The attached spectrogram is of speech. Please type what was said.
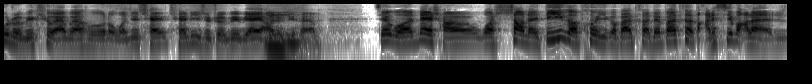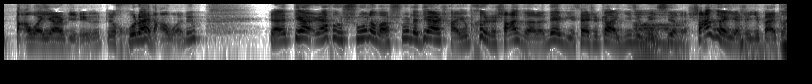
不准备 QMFO 了，我就全全力去准备绵羊这比赛了。结果那场我上来第一个碰一个班特，那班特打的稀巴烂，打我一二比零，这胡乱打我。这，然后第二，然后输了嘛，输了第二场又碰着沙哥了。那比赛是杠一就没戏了，沙哥也是一班特，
